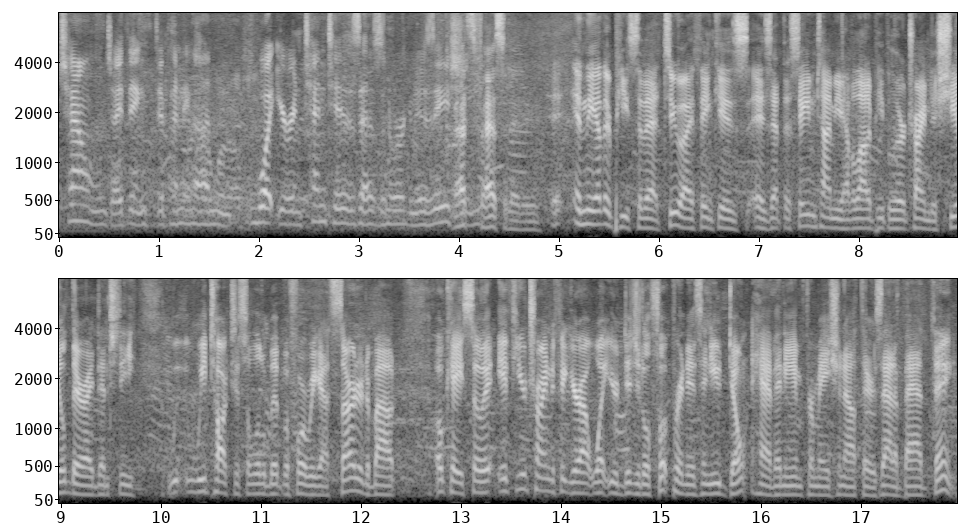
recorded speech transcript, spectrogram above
challenge, I think, depending on what your intent is as an organization. That's fascinating. And the other piece of that, too, I think, is, is at the same time, you have a lot of people who are trying to shield their identity. We, we talked just a little bit before we got started about okay, so if you're trying to figure out what your digital footprint is and you don't have any information out there, is that a bad thing?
